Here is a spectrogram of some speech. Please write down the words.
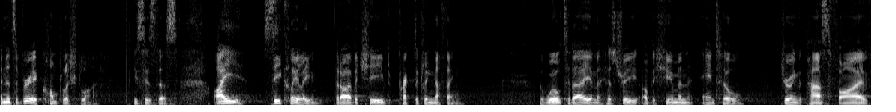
And it's a very accomplished life. He says this I see clearly that I have achieved practically nothing. The world today and the history of the human anthill during the past five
